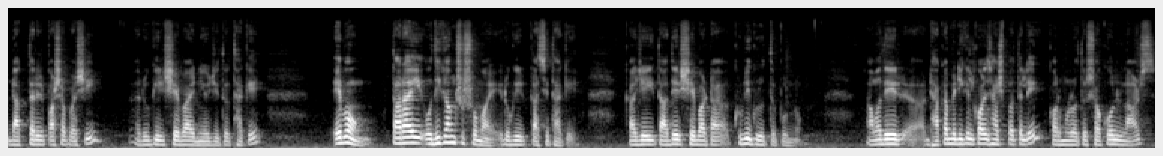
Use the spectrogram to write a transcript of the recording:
ডাক্তারের পাশাপাশি রোগীর সেবায় নিয়োজিত থাকে এবং তারাই অধিকাংশ সময় রোগীর কাছে থাকে। কাজেই তাদের সেবাটা খুবই গুরুত্বপূর্ণ। আমাদের ঢাকা মেডিকেল কলেজ হাসপাতালে কর্মরত সকল নার্স,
